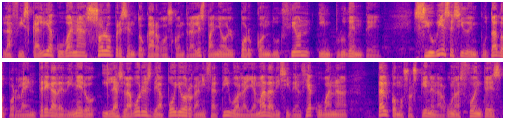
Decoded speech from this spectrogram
La Fiscalía cubana solo presentó cargos contra el español por conducción imprudente. Si hubiese sido imputado por la entrega de dinero y las labores de apoyo organizativo a la llamada disidencia cubana, tal como sostienen algunas fuentes,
